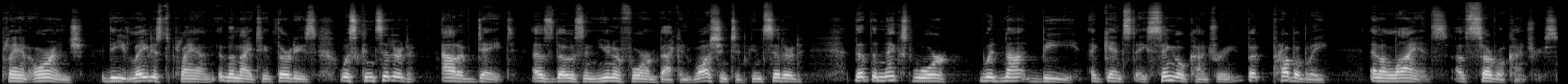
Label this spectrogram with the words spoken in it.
Plan Orange, the latest plan in the 1930s, was considered out of date, as those in uniform back in Washington considered that the next war would not be against a single country, but probably an alliance of several countries.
